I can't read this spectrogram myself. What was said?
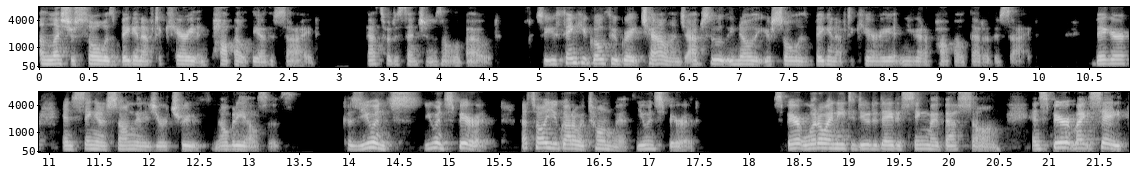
unless your soul was big enough to carry it and pop out the other side. That's what ascension is all about. So you think you go through great challenge, absolutely know that your soul is big enough to carry it and you're going to pop out that other side bigger and singing a song that is your truth, nobody else's. Because you and you and spirit, that's all you got to atone with. You and spirit. Spirit, what do I need to do today to sing my best song? And spirit might say,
